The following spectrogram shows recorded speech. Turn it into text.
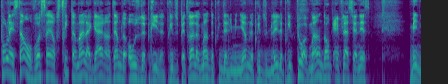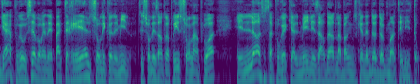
pour l'instant, on voit strictement la guerre en termes de hausse de prix. Le prix du pétrole augmente, le prix de l'aluminium, le prix du blé, le prix de tout augmente, donc inflationniste. Mais une guerre pourrait aussi avoir un impact réel sur l'économie, sur les entreprises, sur l'emploi. Et là, ça, ça pourrait calmer les ardeurs de la Banque du Canada d'augmenter les taux.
